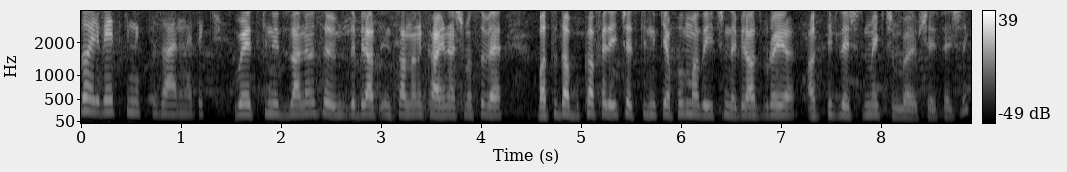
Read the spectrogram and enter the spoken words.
böyle bir etkinlik düzenledik. Bu etkinliği düzenleme sebebimiz de biraz insanların kaynaşması ve Batı'da bu kafede hiç etkinlik yapılmadığı için de biraz burayı aktifleştirmek için böyle bir şey seçtik.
